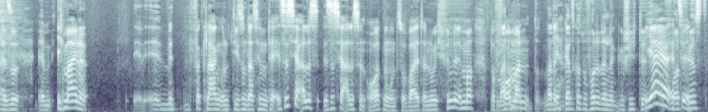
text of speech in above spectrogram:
Also, ähm, ich meine, äh, mit Verklagen und dies und das hin und her. Es ist ja alles, es ist ja alles in Ordnung und so weiter. Nur ich finde immer, bevor Warte, man. warte Ja. ganz kurz, bevor du deine Geschichte Ja, ja, erzähl. fortführst,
